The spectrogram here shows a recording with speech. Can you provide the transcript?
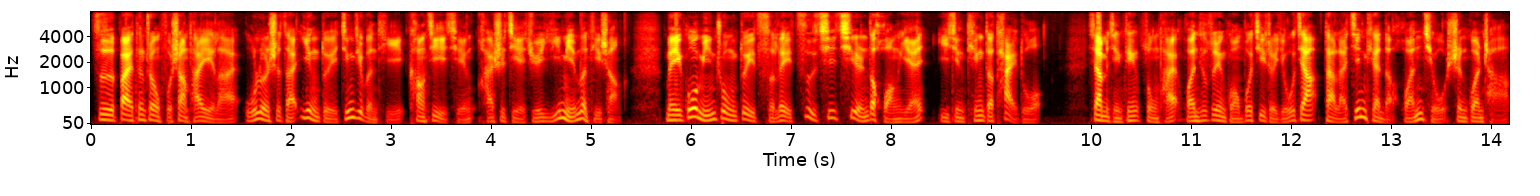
自拜登政府上台以来，无论是在应对经济问题、抗击疫情，还是解决移民问题上，美国民众对此类自欺欺人的谎言已经听得太多。下面请听总台环球资讯广播记者尤佳带来今天的环球深观察。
